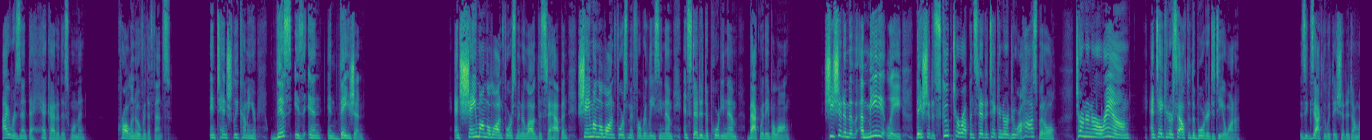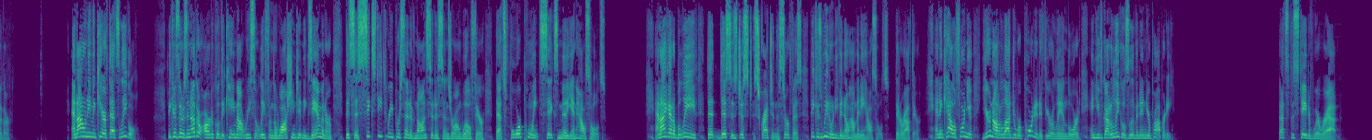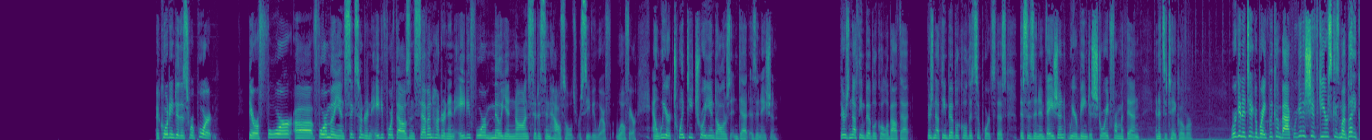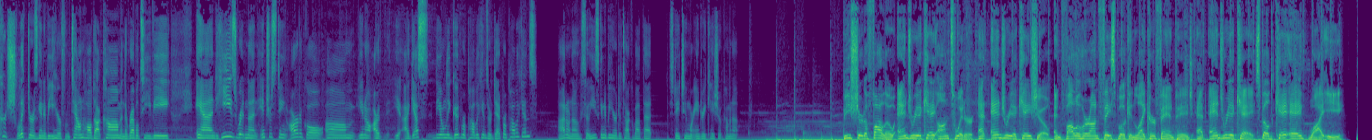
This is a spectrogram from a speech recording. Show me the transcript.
I resent the heck out of this woman crawling over the fence, intentionally coming here. This is an invasion. And shame on the law enforcement allowed this to happen. Shame on the law enforcement for releasing them instead of deporting them back where they belong. She should have immediately, they should have scooped her up instead of taking her to a hospital, turning her around, and taking her south to the border to Tijuana. Is exactly what they should have done with her. And I don't even care if that's legal. Because there's another article that came out recently from the Washington Examiner that says 63% of non citizens are on welfare. That's 4.6 million households. And I got to believe that this is just scratching the surface because we don't even know how many households that are out there. And in California, you're not allowed to report it if you're a landlord and you've got illegals living in your property. That's the state of where we're at. According to this report, there are four uh, four million six hundred eighty four thousand seven hundred eighty four million non citizen households receiving welf- welfare, and we are twenty trillion dollars in debt as a nation. There's nothing biblical about that. There's nothing biblical that supports this. This is an invasion. We are being destroyed from within, and it's a takeover. We're going to take a break. We come back. We're going to shift gears because my buddy Kurt Schlichter is going to be here from townhall.com and the Rebel TV. And he's written an interesting article. Um, you know, are I guess the only good Republicans are dead Republicans? I don't know. So he's going to be here to talk about that. Stay tuned. More Andrea Kaye Show coming up. Be sure to follow Andrea Kaye on Twitter at Andrea Kaye Show and follow her on Facebook and like her fan page at Andrea Kaye, spelled K A Y E.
